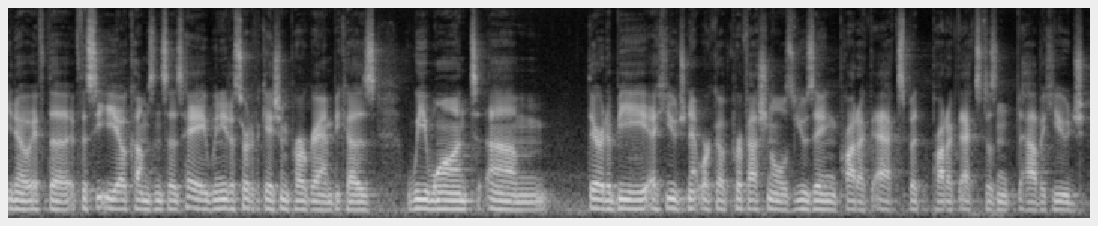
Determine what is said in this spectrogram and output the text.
you know, if the if the CEO comes and says, "Hey, we need a certification program because we want um, there to be a huge network of professionals using product X, but product X doesn't have a huge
